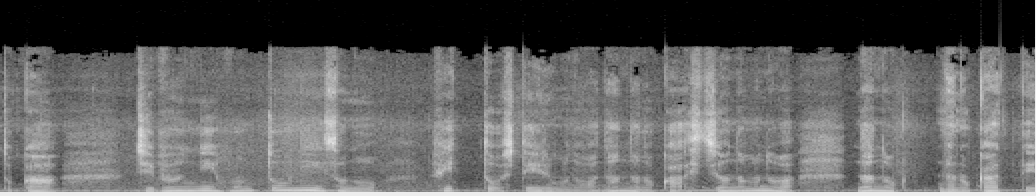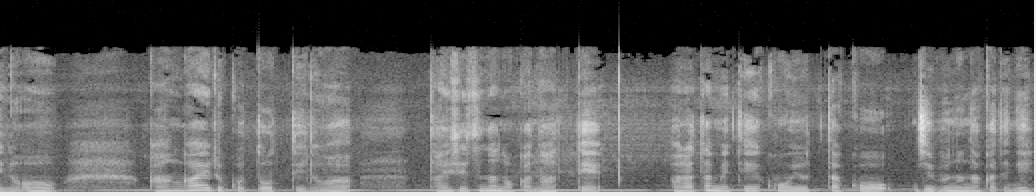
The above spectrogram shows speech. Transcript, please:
とか自分に本当にそのフィットしているものは何なのか必要なものは何のなのかっていうのを考えることっていうのは大切なのかなって改めてこういったこう自分の中でね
